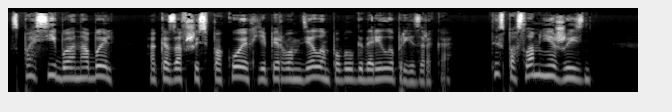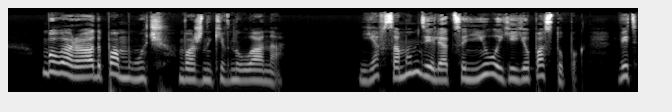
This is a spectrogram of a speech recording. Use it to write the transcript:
«Спасибо, Аннабель», Оказавшись в покоях, я первым делом поблагодарила призрака. «Ты спасла мне жизнь». «Была рада помочь», — важно кивнула она. Я в самом деле оценила ее поступок, ведь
